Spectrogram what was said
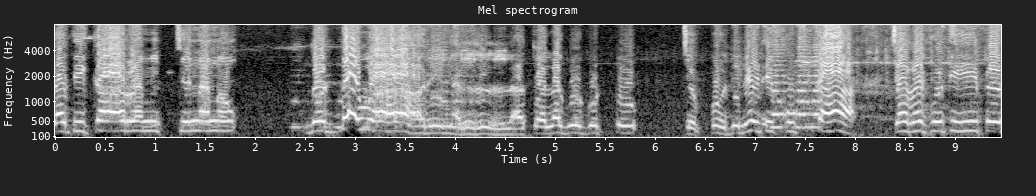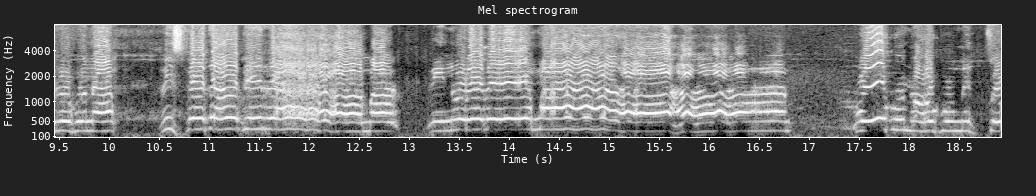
కతికారమిచ్చినను దొడ్డవారి నల్ల తొలగు గుట్టు. చెప్పు దినడి కుక్క చెరకుతి పెరుగున విశ్వదాభిరామ వినురవేమా. ఓగు నోగు మెచ్చు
